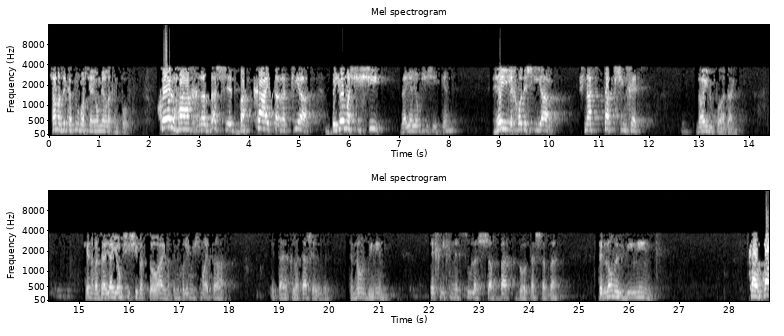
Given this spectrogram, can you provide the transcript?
שם זה כתוב מה שאני אומר לכם פה. כל ההכרזה שבקע את הרקיע ביום השישי, זה היה יום שישי, כן? ה' לחודש אייר, שנת תש"ח. לא היינו פה עדיין. כן, אבל זה היה יום שישי בצהריים, אתם יכולים לשמוע את, ה, את ההקלטה של זה. אתם לא מבינים איך נכנסו לשבת באותה שבת. אתם לא מבינים. קבע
